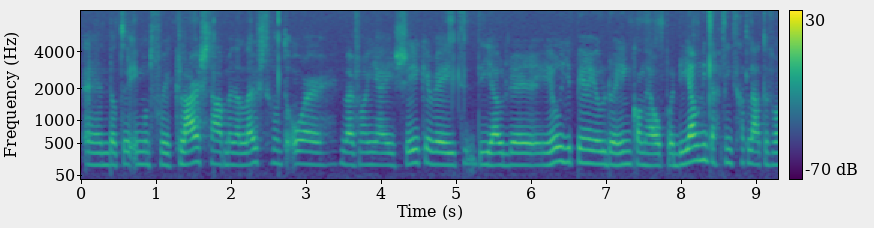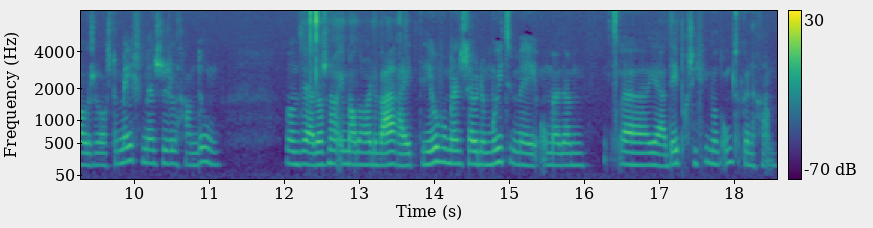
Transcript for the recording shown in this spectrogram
En dat er iemand voor je klaar staat met een luisterend oor. Waarvan jij zeker weet die jou de heel je periode doorheen kan helpen. Die jou niet, niet gaat laten vallen zoals de meeste mensen zullen gaan doen. Want ja, dat is nou eenmaal de harde waarheid. Heel veel mensen hebben er moeite mee om met een uh, ja, depressief iemand om te kunnen gaan.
